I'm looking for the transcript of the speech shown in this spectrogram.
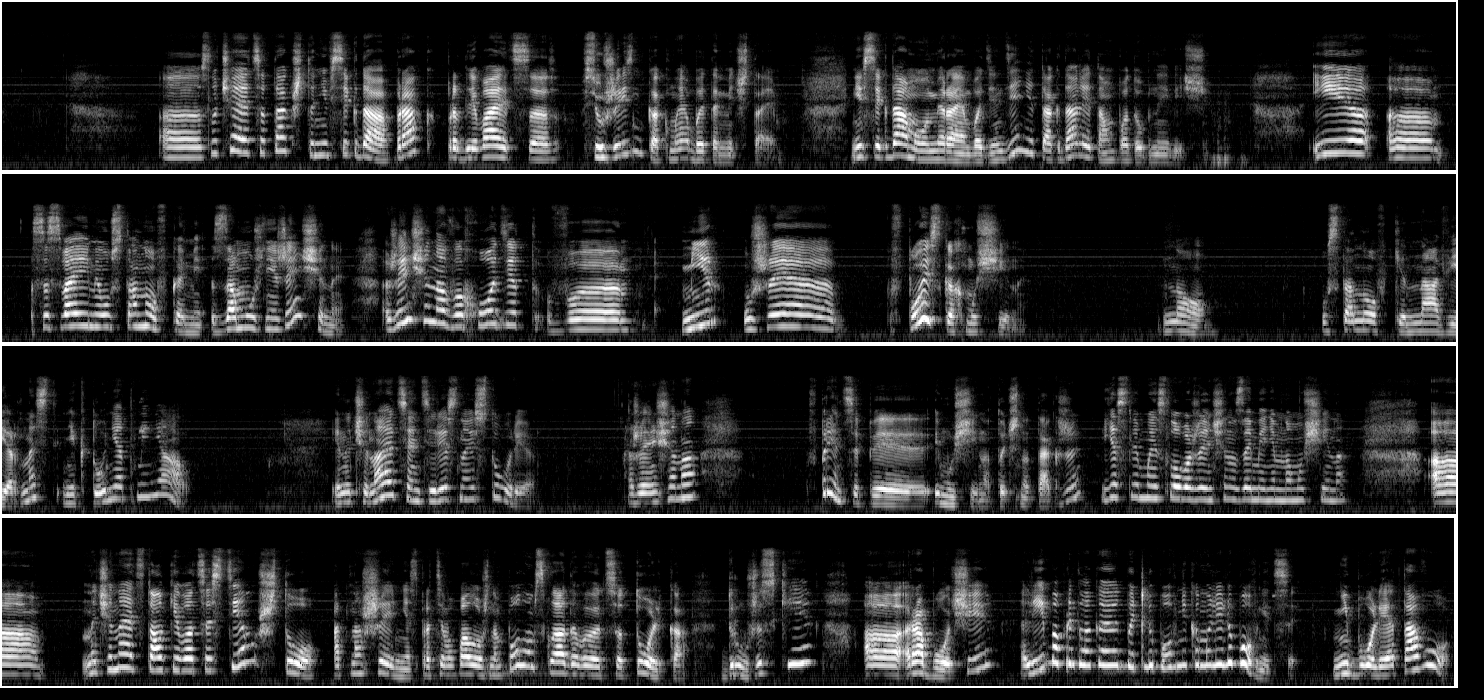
Э, случается так, что не всегда брак продлевается всю жизнь, как мы об этом мечтаем. Не всегда мы умираем в один день и так далее и тому подобные вещи. И э, со своими установками замужней женщины женщина выходит в мир уже в поисках мужчины. Но установки на верность никто не отменял. И начинается интересная история. Женщина, в принципе, и мужчина точно так же, если мы слово женщина заменим на мужчина, а, начинает сталкиваться с тем, что отношения с противоположным полом складываются только дружеские, рабочие, либо предлагают быть любовником или любовницей. Не более того.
